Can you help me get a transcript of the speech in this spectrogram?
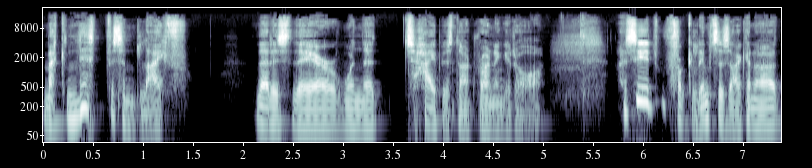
magnificent life that is there when the type is not running at all? I see it for glimpses. I cannot,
